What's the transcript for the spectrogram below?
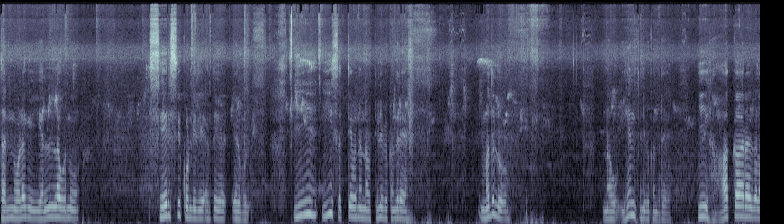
ತನ್ನೊಳಗೆ ಎಲ್ಲವನ್ನು ಸೇರಿಸಿಕೊಂಡಿದೆ ಅಂತ ಹೇಳ್ಬೋದು. ಈ ಈ ಸತ್ಯವನ್ನು ನಾವು ತಿಳಿಬೇಕಂದ್ರೆ ಮೊದಲು ನಾವು ಏನು ತಿಳಿಬೇಕಂದ್ರೆ ಈ ಆಕಾರಗಳ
